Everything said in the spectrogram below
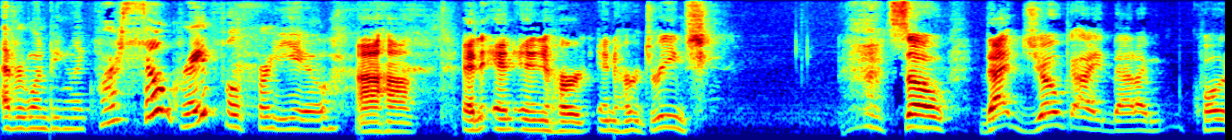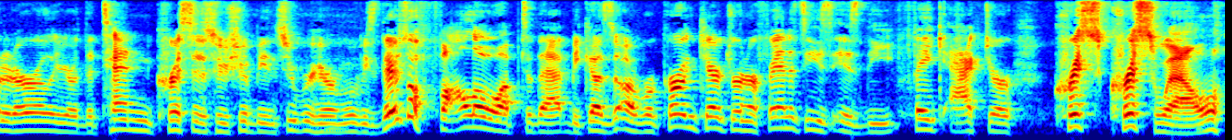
everyone being like, "We're so grateful for you." Uh huh. And and in her in her dreams. so that joke I that I quoted earlier, the ten Chris's who should be in superhero movies. There's a follow up to that because a recurring character in her fantasies is the fake actor Chris Chriswell.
